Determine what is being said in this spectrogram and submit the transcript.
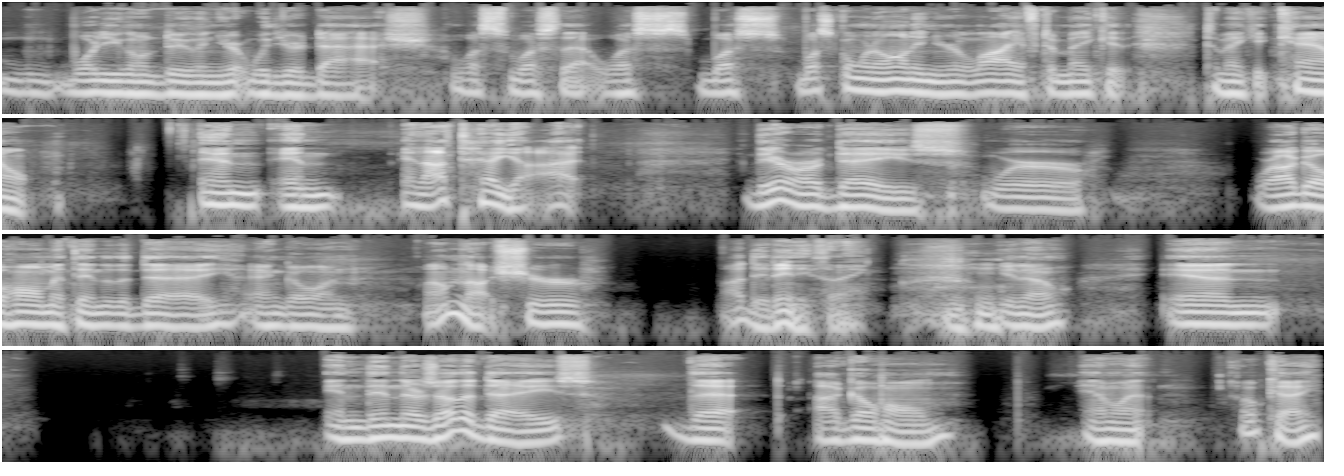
What are you going to do in your, with your dash? What's, what's that? What's, what's, what's going on in your life to make it, to make it count? And, and, and I tell you, I, there are days where, where I go home at the end of the day and going, I'm not sure I did anything, mm-hmm. you know, and and then there's other days that I go home and went, okay,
